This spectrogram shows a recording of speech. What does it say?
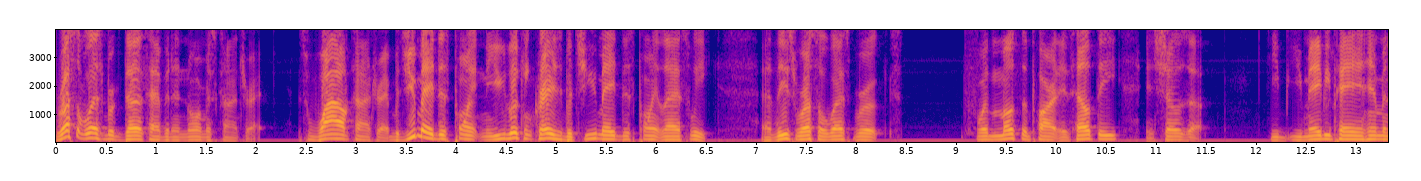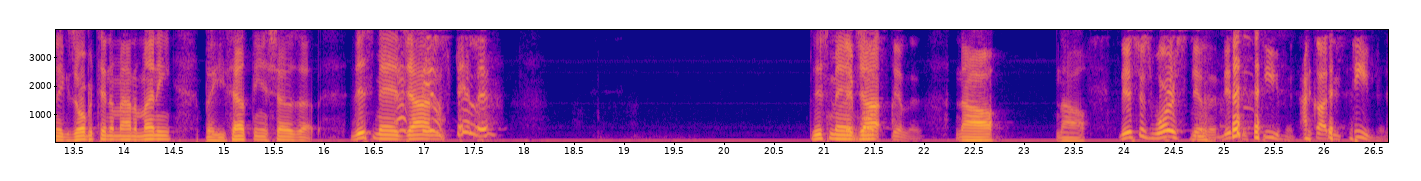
Russell Westbrook does have an enormous contract. It's a wild contract, but you made this point, and you looking crazy, but you made this point last week. At least Russell Westbrook, for the most of the part, is healthy and shows up. He, you may be paying him an exorbitant amount of money, but he's healthy and shows up. This man, That's John, still stealing. This man, both John, stealing. no, no. This is worse stealing. This is Steven. I call this Steven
